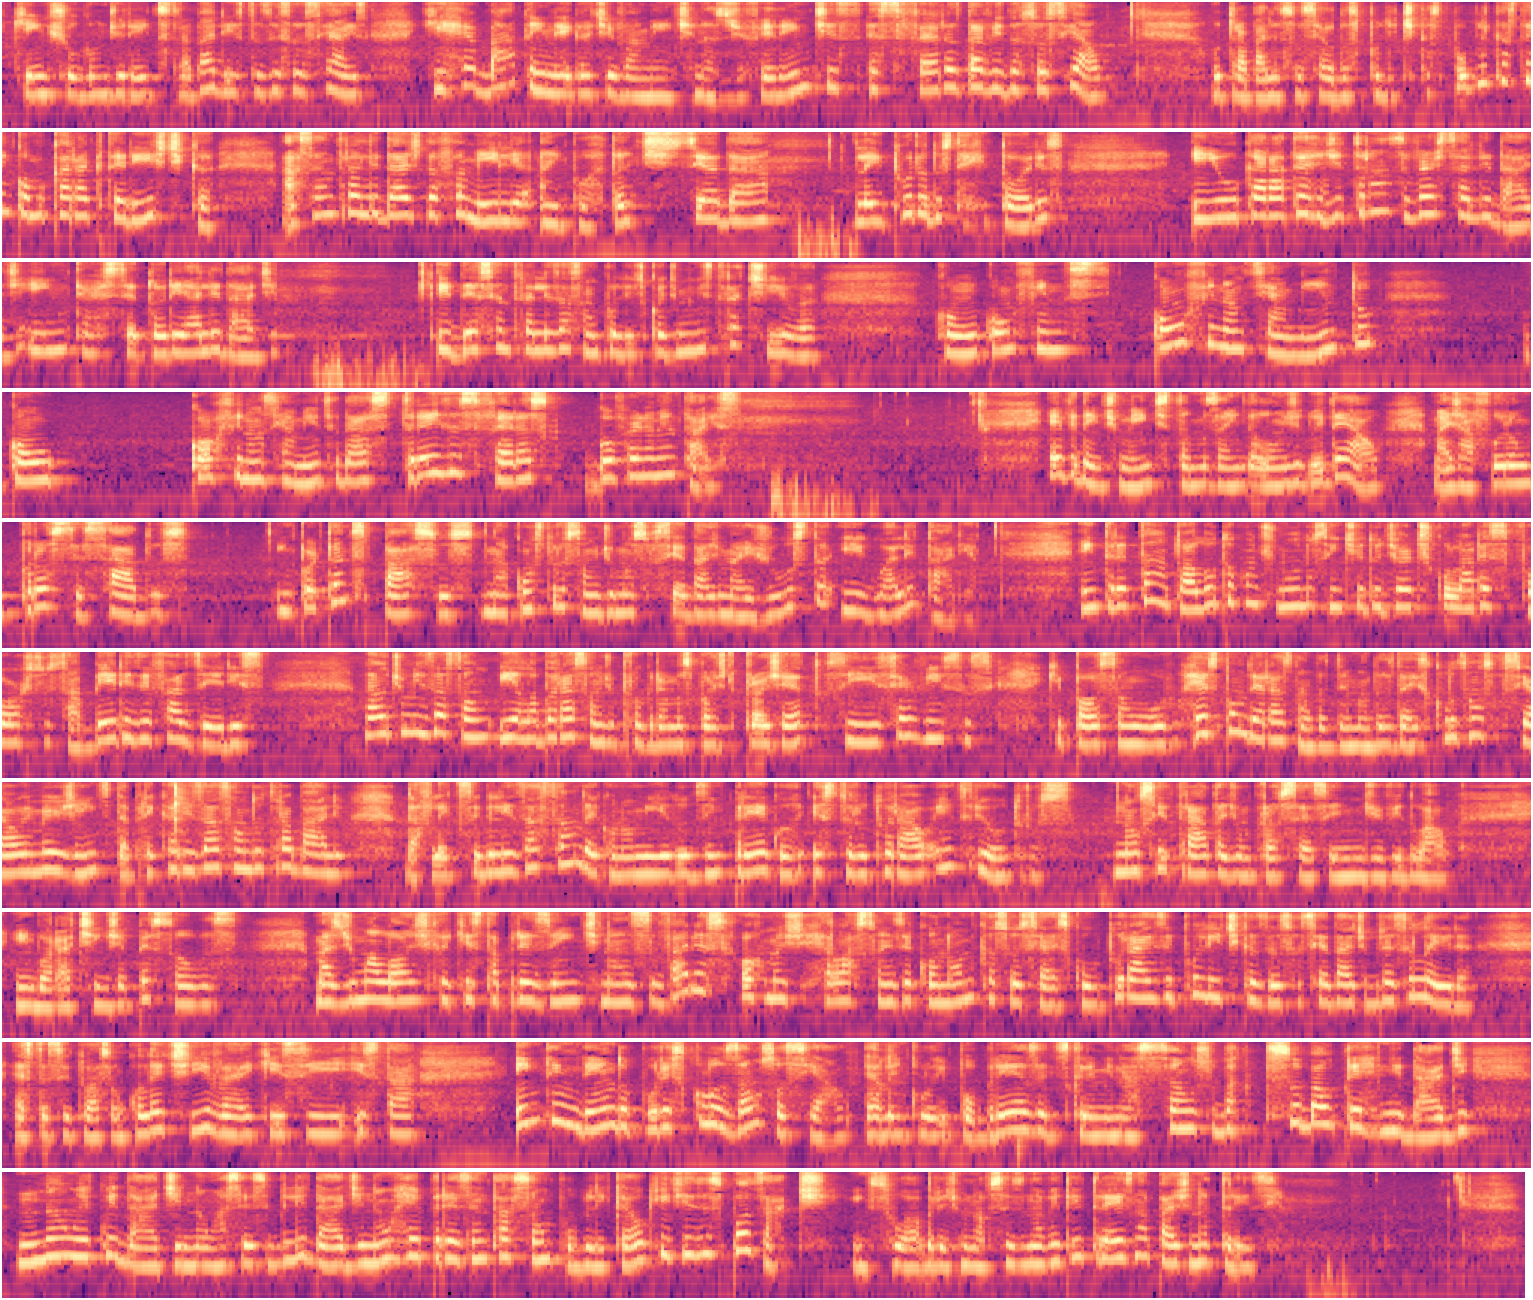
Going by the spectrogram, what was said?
que enxugam direitos trabalhistas e sociais, que rebatem negativamente nas diferentes esferas da vida social. O trabalho social das políticas públicas tem como característica a centralidade da família, a importância da leitura dos territórios e o caráter de transversalidade e intersetorialidade e descentralização político-administrativa, com o financiamento, com o cofinanciamento das três esferas governamentais. Evidentemente, estamos ainda longe do ideal, mas já foram processados importantes passos na construção de uma sociedade mais justa e igualitária. Entretanto, a luta continua no sentido de articular esforços, saberes e fazeres na otimização e elaboração de programas pós-projetos e serviços que possam responder às novas demandas da exclusão social emergentes, da precarização do trabalho, da flexibilização da economia, do desemprego estrutural, entre outros. Não se trata de um processo individual, embora atinja pessoas, mas de uma lógica que está presente nas várias formas de relações econômicas, sociais, culturais e políticas da sociedade brasileira. Esta situação coletiva é que se está entendendo por exclusão social. Ela inclui pobreza, discriminação, subalternidade, não equidade, não acessibilidade, não representação pública, é o que diz Sposati em sua obra de 1993, na página 13.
